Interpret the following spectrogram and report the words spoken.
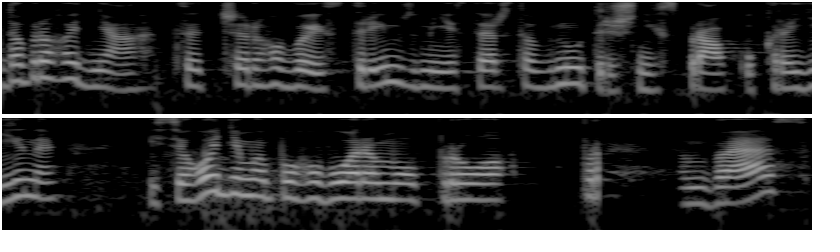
Доброго дня! Це черговий стрім з Міністерства внутрішніх справ України. І сьогодні ми поговоримо про проект МВС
